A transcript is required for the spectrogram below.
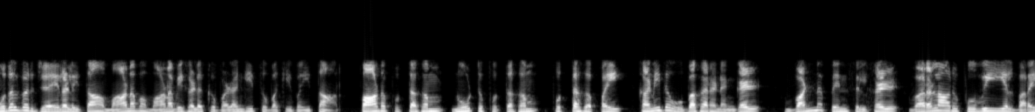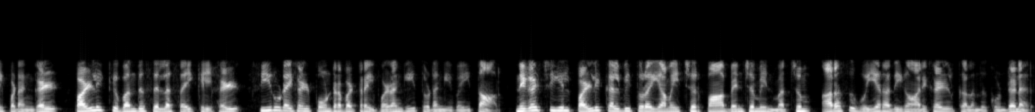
முதல்வர் ஜெயலலிதா மாணவ மாணவிகளுக்கு வழங்கி துவக்கி வைத்தார். பாடப்புத்தகம் நோட்டு புத்தகம் புத்தகப்பை கணித உபகரணங்கள் வண்ண பென்சில்கள் வரலாறு புவியியல் வரைபடங்கள் பள்ளிக்கு வந்து செல்ல சைக்கிள்கள் சீருடைகள் போன்றவற்றை வழங்கி தொடங்கி வைத்தார். நிகழ்ச்சியில் பள்ளிக் கல்வித்துறை அமைச்சர் ப. பெஞ்சமின் மற்றும் அரசு உயர் அதிகாரிகள் கலந்து கொண்டனர்.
